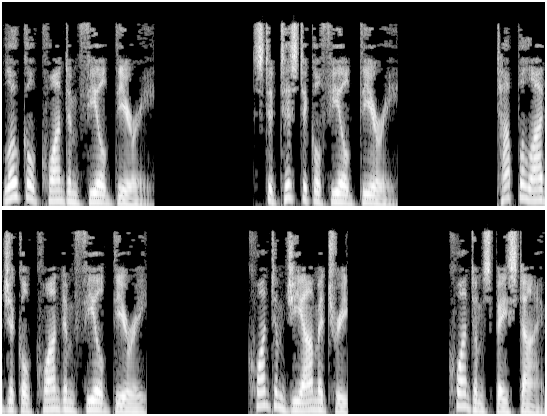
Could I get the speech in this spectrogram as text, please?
Local quantum field theory. Statistical field theory. Topological quantum field theory. Quantum geometry. Quantum spacetime.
